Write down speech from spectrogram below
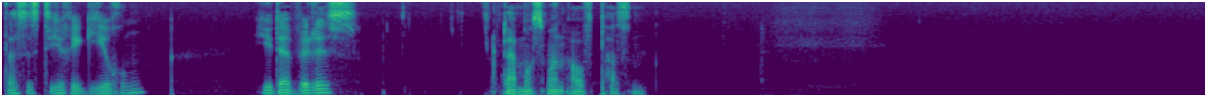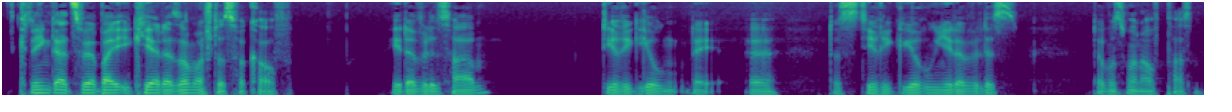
Das ist die Regierung. Jeder will es. Da muss man aufpassen. Klingt, als wäre bei Ikea der Sommerschlussverkauf. Jeder will es haben. Die Regierung, nee, äh, das ist die Regierung, jeder will es. Da muss man aufpassen.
